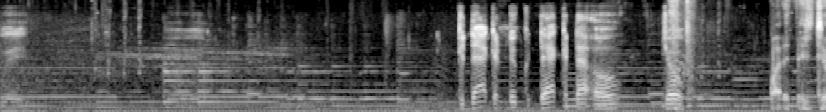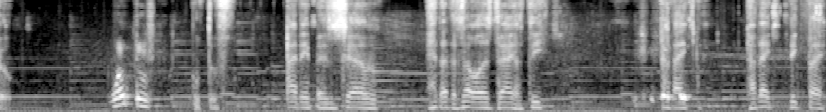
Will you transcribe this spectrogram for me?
Wait. Gadaka do da oh. Joe. What is this joke? What the? F- What the f- I didn't show. And the fellow is dynasty. Can I, can I think back?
